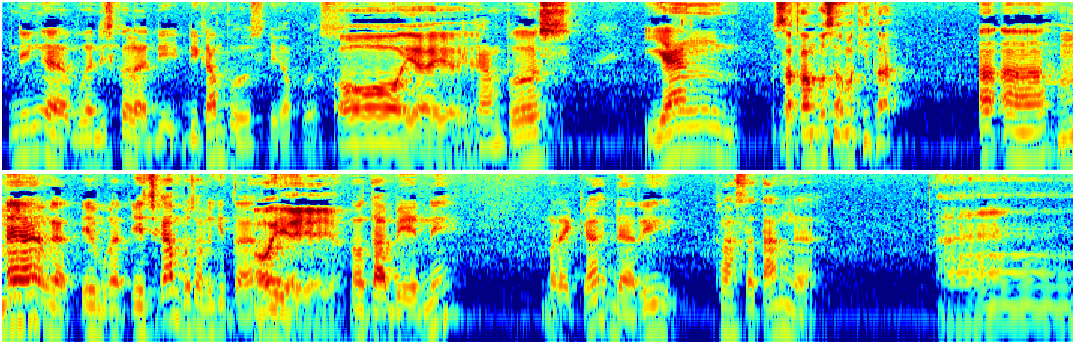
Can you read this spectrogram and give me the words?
di enggak, bukan di sekolah, di di kampus, di kampus. Oh ya ya Di ya. kampus yang Sekampus sama kita. eh eh enggak, ya bukan, ya sekampus sama kita. Hmm. Oh iya iya iya. Notabene mereka dari kelas tetangga. Ah.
